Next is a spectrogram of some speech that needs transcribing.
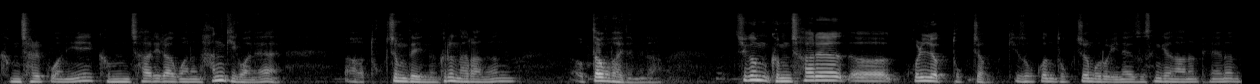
검찰권이 검찰이라고 하는 한 기관에 어, 독점돼 있는 그런 나라는 없다고 봐야 됩니다. 지금 검찰의 어, 권력 독점, 기소권 독점으로 인해서 생겨나는 폐해는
